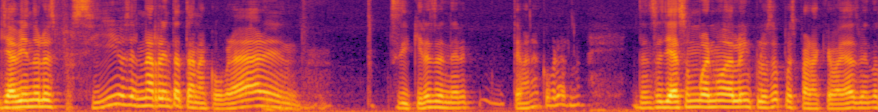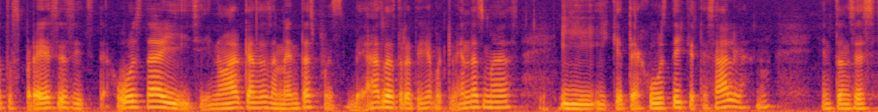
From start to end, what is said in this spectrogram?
ya viéndolo es, pues sí, o sea, en una renta te van a cobrar, en, si quieres vender, te van a cobrar, ¿no? Entonces ya es un buen modelo incluso pues para que vayas viendo tus precios y si te ajusta y si no alcanzas en ventas pues veas la estrategia para que vendas más y, que te ajuste y que te salga, ¿no? Entonces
